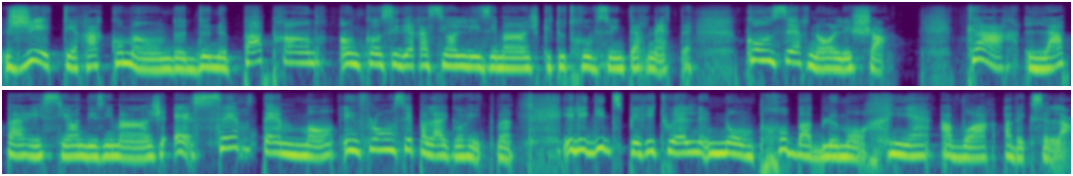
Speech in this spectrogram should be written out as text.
Je te recommande de ne pas prendre en considération les images que tu trouves sur Internet concernant les chats, car l'apparition des images est certainement influencée par l'algorithme et les guides spirituels n'ont probablement rien à voir avec cela.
